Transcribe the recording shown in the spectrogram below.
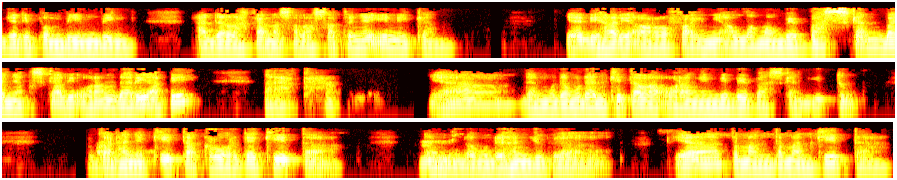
jadi pembimbing adalah karena salah satunya ini kan ya di hari Arafah ini Allah membebaskan banyak sekali orang dari api neraka ya dan mudah-mudahan kitalah orang yang dibebaskan itu bukan hanya kita keluarga kita dan mudah-mudahan juga ya teman-teman kita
